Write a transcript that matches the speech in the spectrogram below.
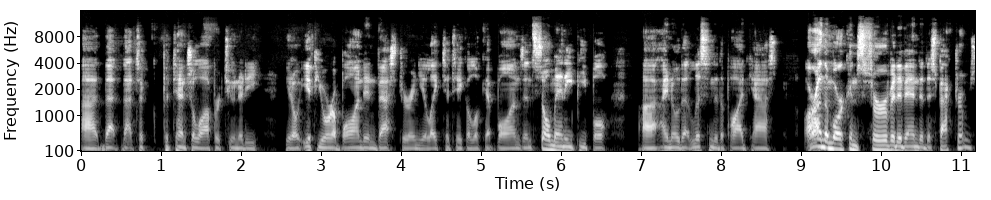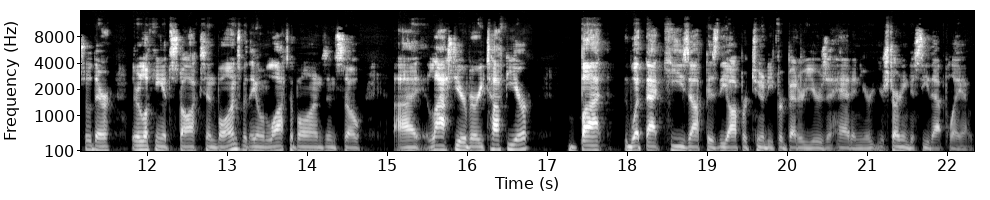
uh, that that's a potential opportunity. You know, if you're a bond investor and you like to take a look at bonds, and so many people uh, I know that listen to the podcast are on the more conservative end of the spectrum. So they're they're looking at stocks and bonds, but they own lots of bonds. And so uh, last year, very tough year, but what that keys up is the opportunity for better years ahead, and you're you're starting to see that play out.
